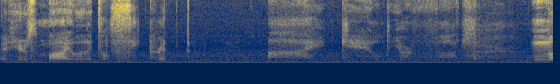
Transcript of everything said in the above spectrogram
And here's my little secret. I killed your father. No!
